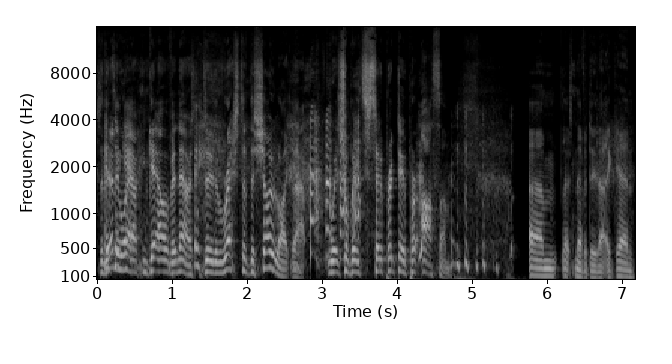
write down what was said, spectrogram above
So the It's only way. I can get out of it now is to do the rest of the show like that, which will be super duper awesome. Um, let's never do that again.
